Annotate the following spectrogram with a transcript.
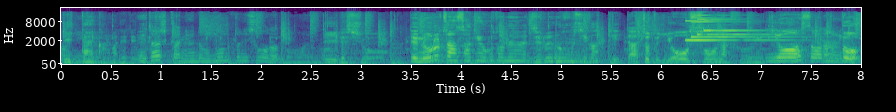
立体感が出てる。え確かに。でも本当にそうだと思います。いいでしょうでのろちゃん先ほどね自分が欲しがっていたちょっと洋装な雰囲気。様相な雰囲気。と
